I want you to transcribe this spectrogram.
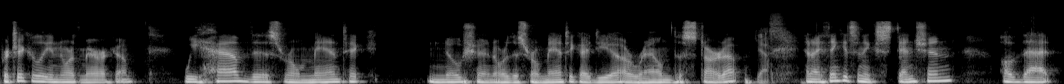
particularly in North America, we have this romantic notion or this romantic idea around the startup. Yes. And I think it's an extension of that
